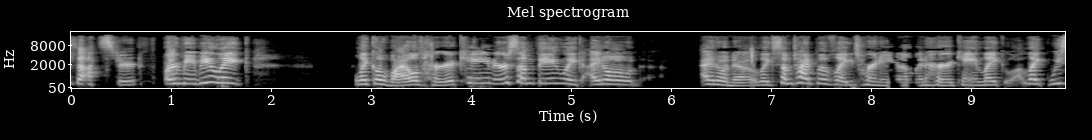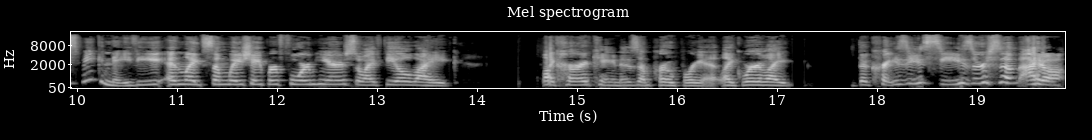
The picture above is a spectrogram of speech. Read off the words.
disaster. Or maybe like like a wild hurricane or something. Like I don't I don't know, like some type of like tornado and hurricane. Like like we speak navy in like some way, shape, or form here, so I feel like like hurricane is appropriate. Like we're like the crazy seas or something. I don't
